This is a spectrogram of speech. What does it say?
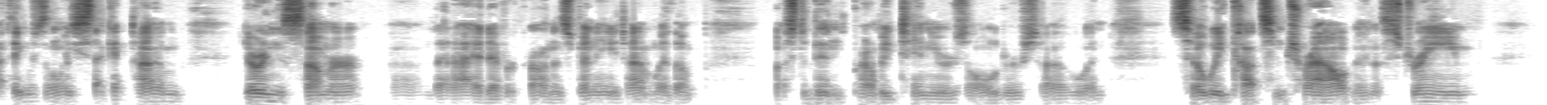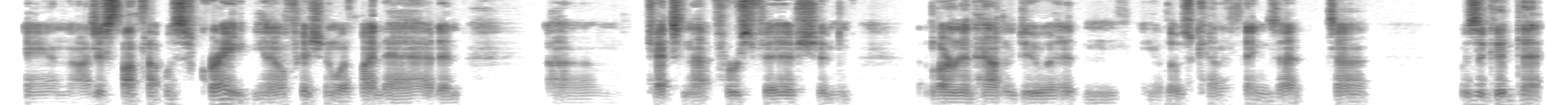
I think it was the only second time during the summer uh, that I had ever gone and spent any time with him. Must have been probably ten years old or so, and so we caught some trout in a stream, and I just thought that was great. You know, fishing with my dad and um, catching that first fish and learning how to do it, and you know those kind of things. That uh, was a good day.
